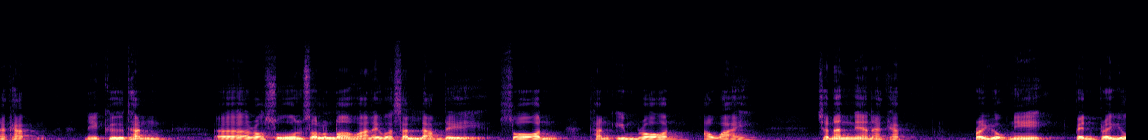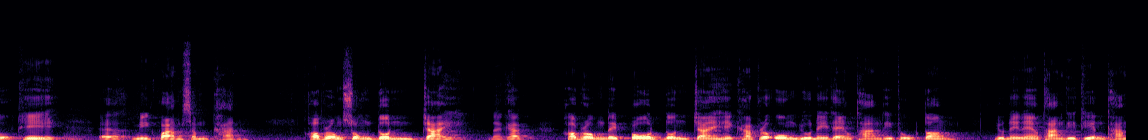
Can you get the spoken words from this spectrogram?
นะครับ นี่คือท่านเอ่อรอซูลสลลัลลอฮุอะลัยวะสัลลัมได้สอนท่านอิมรอนเอาไว้ ฉะนั้นเนี่ยนะครับประโยคนี้เป็นประโยคที่มีความสำคัญ ขอพระองค์ทรงดลใจ นะครับ ขอพระองค์ได้โปรดดลใจให้ข้าพระองค์อยู่ในแนวทางที่ถูกต้อง อยู่ในแนวทางที่เที่ยงธรรม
